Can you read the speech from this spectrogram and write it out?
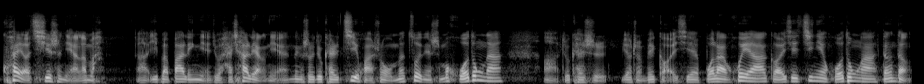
快要七十年了嘛。啊，一八八零年就还差两年，那个时候就开始计划说我们做点什么活动呢？啊，就开始要准备搞一些博览会啊，搞一些纪念活动啊等等。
